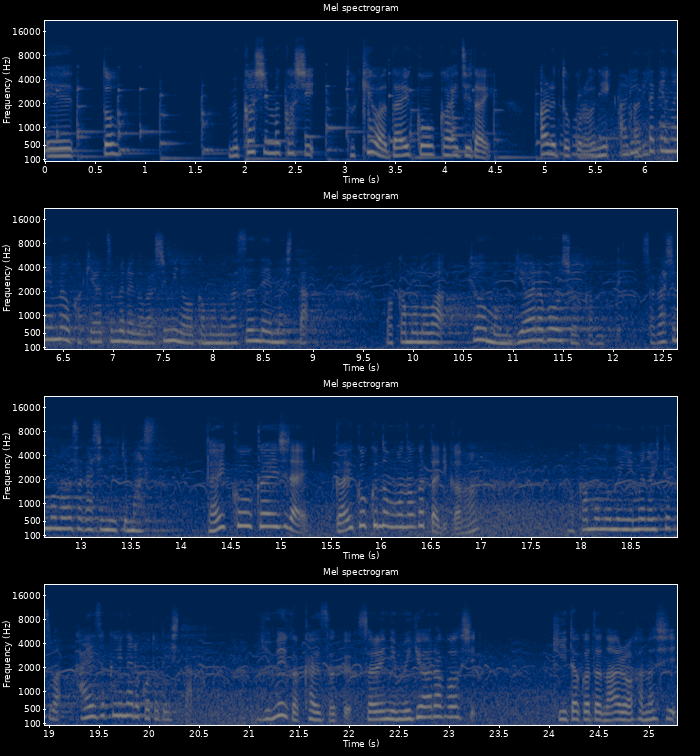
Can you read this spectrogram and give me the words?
えー、っと昔々時は大航海時代。あるところにありったけの夢をかき集めるのが趣味の若者が住んでいました。若者は今日も麦わら帽子をかぶって探し物を探しに行きます。大航海時代外国の物語かな？若者の夢の一つは海賊になることでした。夢が海賊それに麦わら帽子。聞いたことのあるお話。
